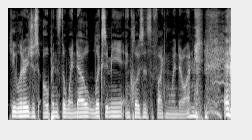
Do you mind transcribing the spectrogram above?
He literally just opens the window, looks at me, and closes the fucking window on me. and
